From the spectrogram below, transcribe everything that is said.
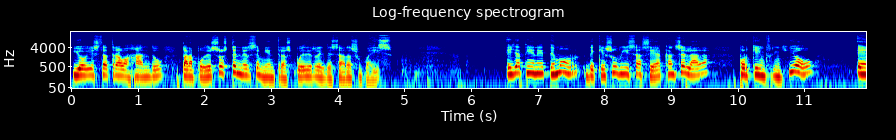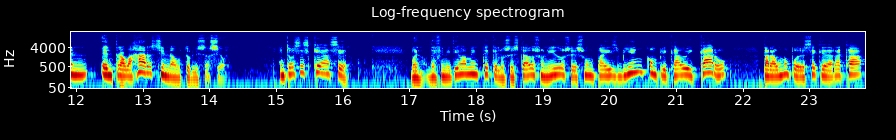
y hoy está trabajando para poder sostenerse mientras puede regresar a su país. Ella tiene temor de que su visa sea cancelada porque infringió en, en trabajar sin autorización. Entonces, ¿qué hacer? Bueno, definitivamente que los Estados Unidos es un país bien complicado y caro para uno poderse quedar acá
